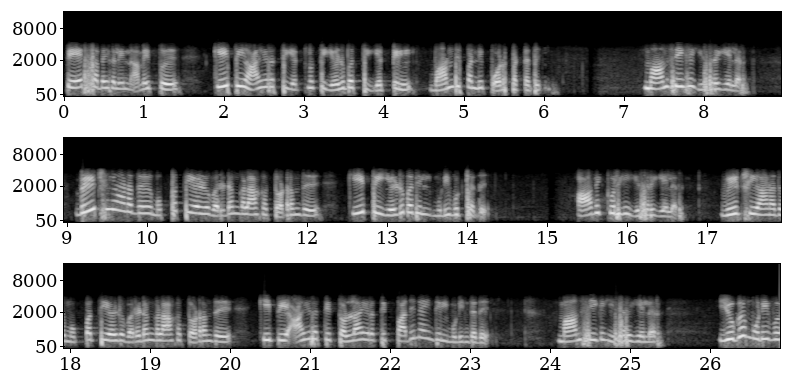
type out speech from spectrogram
பேர் சபைகளின் அமைப்பு கிபி ஆயிரத்தி எட்நூத்தி எழுபத்தி எட்டில் வாந்தி பண்ணி போடப்பட்டது. மாம்சீக இஸ்ரேலர் வீழ்ச்சியானது முப்பத்தி ஏழு வருடங்களாக தொடர்ந்து கிபி எழுபதில் முடிவுற்றது. ஆவிக்குரிய இஸ்ரேலர் வீழ்ச்சியானது முப்பத்தி ஏழு வருடங்களாக தொடர்ந்து கிபி ஆயிரத்தி தொள்ளாயிரத்தி பதினைந்தில் முடிந்தது. மாம்சீக இஸ்ரேலர் யுக முடிவு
